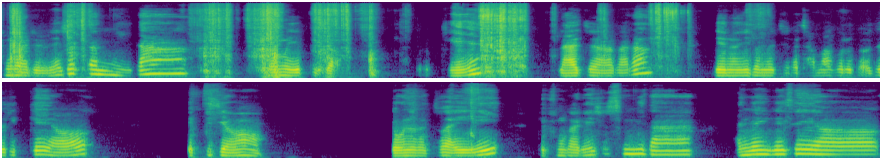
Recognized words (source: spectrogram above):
분갈이를 해줬답니다. 너무 예쁘죠? 이렇게 라즈 아가랑 얘는 이름을 제가 자막으로 넣어드릴게요. 예쁘죠? 오늘은 두 아이 분갈이 해줬습니다. 안녕히 계세요.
